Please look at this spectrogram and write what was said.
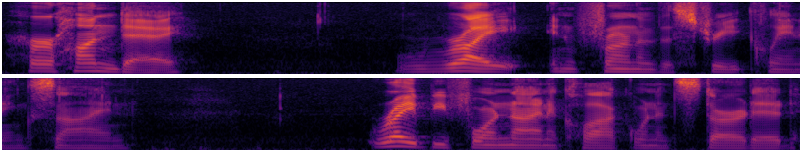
her Hyundai right in front of the street cleaning sign right before nine o'clock when it started.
